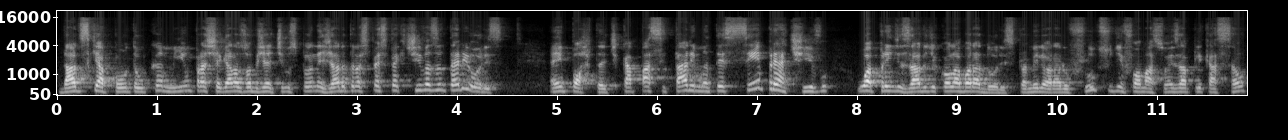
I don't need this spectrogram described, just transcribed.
Dados que apontam o caminho para chegar aos objetivos planejados pelas perspectivas anteriores. É importante capacitar e manter sempre ativo o aprendizado de colaboradores para melhorar o fluxo de informações, a aplicação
